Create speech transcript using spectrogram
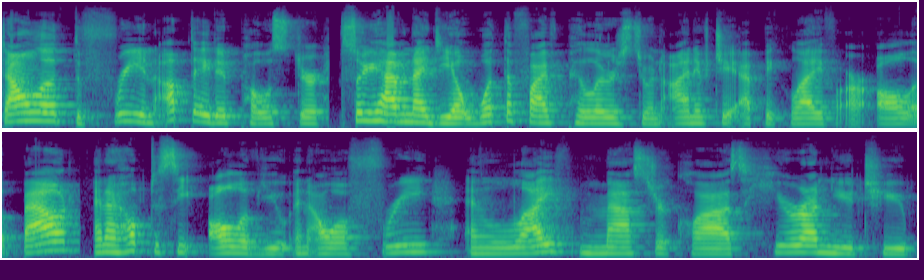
Download the free and updated poster so you have an idea what the five pillars to an INFJ epic life are all about. And I hope to see all of you in our free and life masterclass here on YouTube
